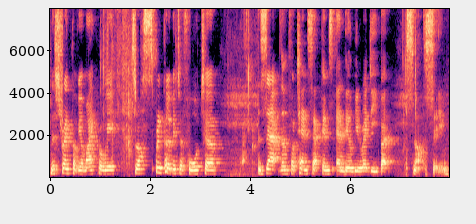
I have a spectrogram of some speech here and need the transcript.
the strength of your microwave. Sort of sprinkle a bit of water, zap them for 10 seconds and they'll be ready. But it's not the same.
